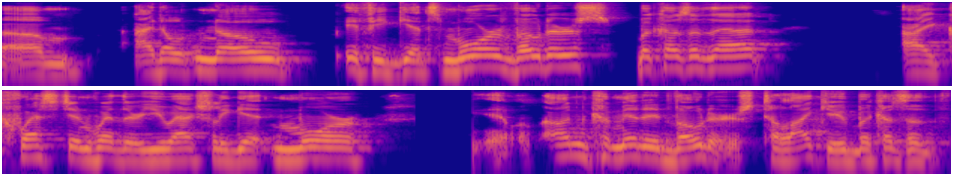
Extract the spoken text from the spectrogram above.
Um, I don't know if he gets more voters because of that. I question whether you actually get more uncommitted voters to like you because of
